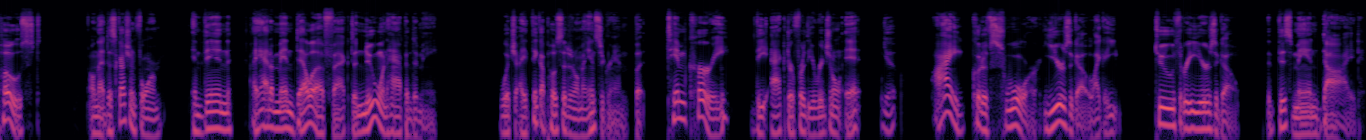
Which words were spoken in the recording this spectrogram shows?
post on that discussion forum, and then I had a Mandela effect. A new one happened to me, which I think I posted it on my Instagram. But Tim Curry, the actor for the original It, Yep. I could have swore years ago, like a two, three years ago, that this man died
